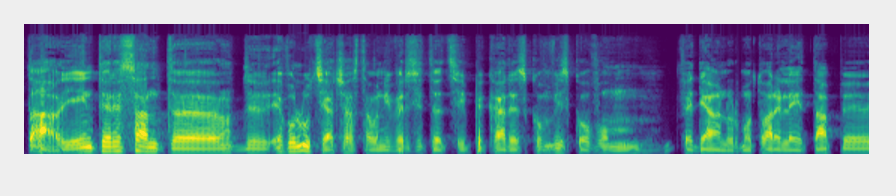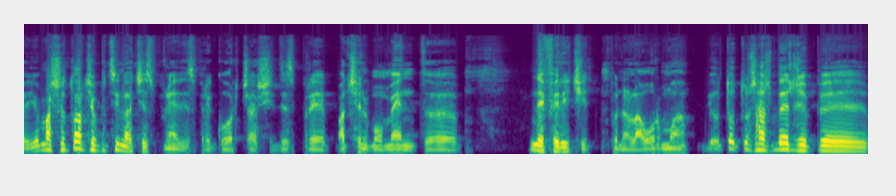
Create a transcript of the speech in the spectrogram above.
Da, e interesant uh, de evoluția aceasta a universității pe care sunt convins că o vom vedea în următoarele etape. Eu m-aș întoarce puțin la ce spuneai despre Gorcea și despre acel moment uh, nefericit până la urmă. Eu totuși aș merge pe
